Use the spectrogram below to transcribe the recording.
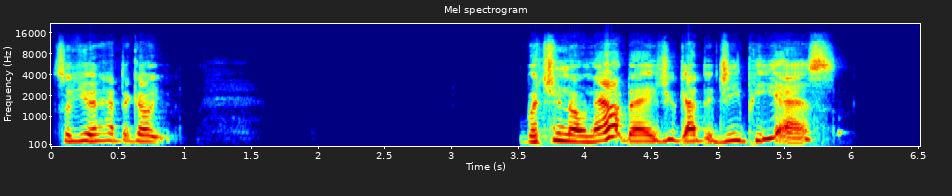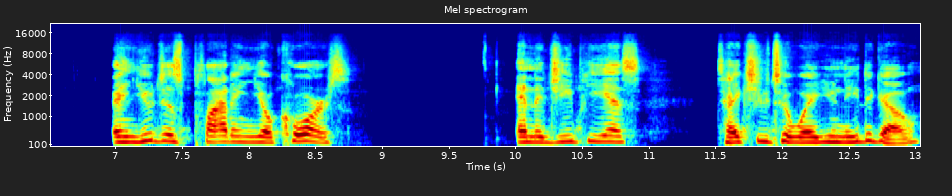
So you had to go but you know, nowadays you got the GPS and you just plotting your course, and the GPS takes you to where you need to go.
